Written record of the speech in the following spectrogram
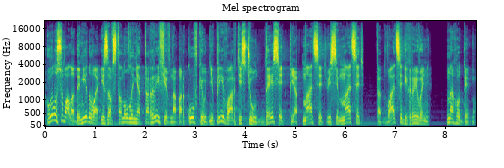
Голосувала Демідова і за встановлення тарифів на парковки у Дніпрі вартістю 10, 15, 18 та 20 гривень на годину.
